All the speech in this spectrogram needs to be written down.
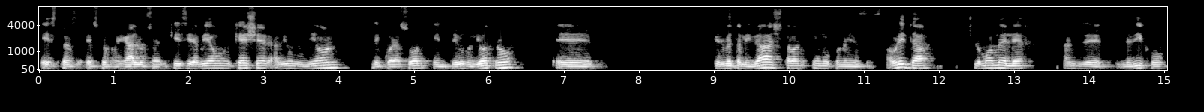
estos, estos regalos. Quiere decir, había un kesher, había una unión de corazón entre uno y otro. Eh, en Metamigash estaban uno con ellos dos. Ahorita, Shlomo Melech, antes le dijo,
